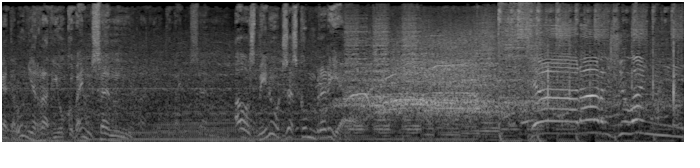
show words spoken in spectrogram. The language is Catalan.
Catalunya Ràdio comencen... Els Minuts Escombraria. Gerard Jovany!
